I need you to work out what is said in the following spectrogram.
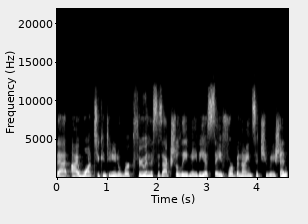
that I want to continue to work through? And this is actually maybe a safe or benign situation?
